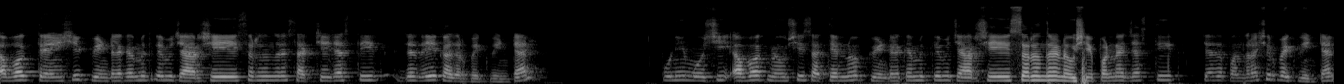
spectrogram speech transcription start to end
अवक त्र्याऐंशी क्विंटल कमीत कमी चारशे सरंत्र सातशे जास्तीत जद एक हजार रुपये क्विंटल. पुणे मोशी अवक नऊशे सत्त्याण्णव क्विंटल कमीत कमी चारशे सरंद्र नऊशे पन्नास जास्तीत जास्त पंधराशे रुपये क्विंटल.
